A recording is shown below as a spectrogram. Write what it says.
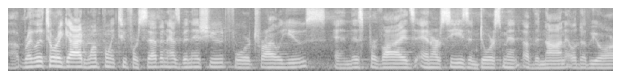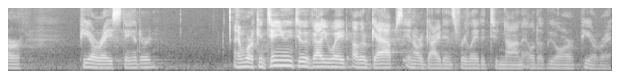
Uh, Regulatory Guide 1.247 has been issued for trial use, and this provides NRC's endorsement of the non-LWR PRA standard. And we're continuing to evaluate other gaps in our guidance related to non-LWR PRA.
